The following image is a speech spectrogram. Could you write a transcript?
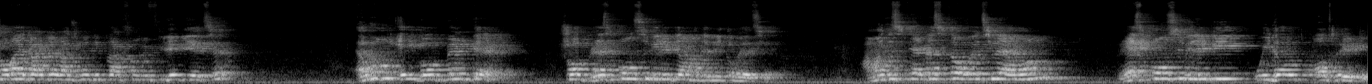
সবাই যার যার রাজনৈতিক প্ল্যাটফর্মে ফিরে গিয়েছে। এবং এই গভর্নমেন্টের সব রেসপন্সিবিলিটি আমাদের নিতে হয়েছে। আমাদের স্ট্যাটাসটা হয়েছিল এমন রেসপন্সিবিলিটি উইদাউট অথরিটি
